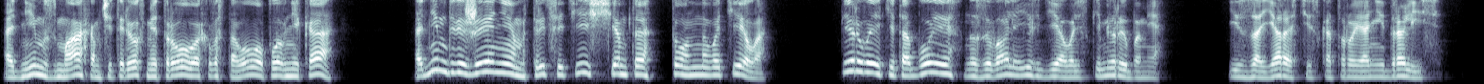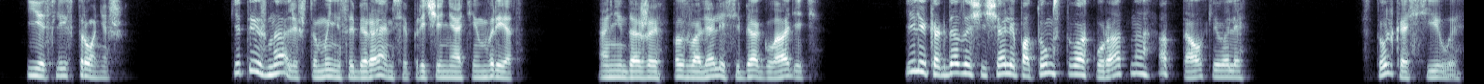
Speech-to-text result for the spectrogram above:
одним взмахом четырехметрового хвостового плавника, одним движением 30 с чем-то тонного тела. Первые китобои называли их дьявольскими рыбами. Из-за ярости, с которой они дрались, если их тронешь. Киты знали, что мы не собираемся причинять им вред. Они даже позволяли себя гладить. Или, когда защищали потомство, аккуратно отталкивали. Столько силы,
